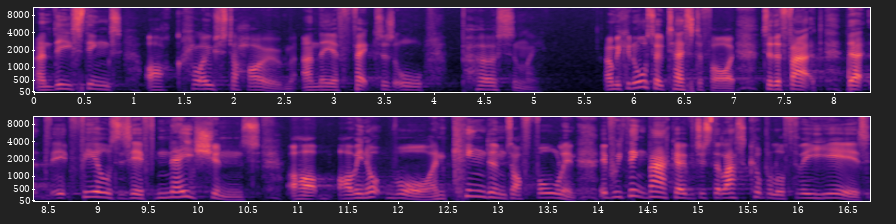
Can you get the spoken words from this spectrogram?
And these things are close to home and they affect us all personally. And we can also testify to the fact that it feels as if nations are, are in uproar and kingdoms are falling. If we think back over just the last couple or three years,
